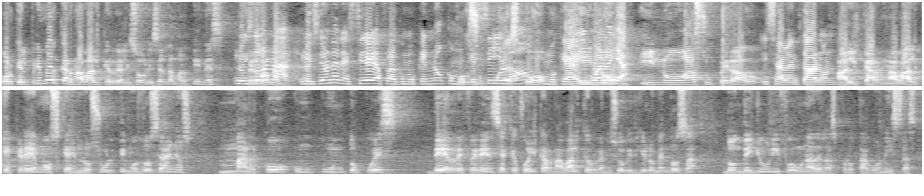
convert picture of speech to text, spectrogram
Porque el primer carnaval que realizó Griselda Martínez. Lo hicieron, a- lo hicieron en estira y afloja, como que no, como por que supuesto, sí, ¿no? Como que ahí, y bueno, no- ya. Y no ha superado Y se aventaron. al carnaval que creemos que en los últimos 12 años marcó un punto, pues, de referencia que fue el carnaval que organizó Virgilio Mendoza, donde Yuri fue una de las protagonistas.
